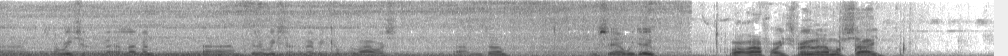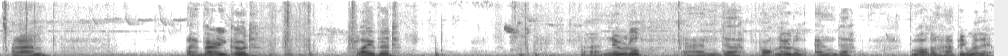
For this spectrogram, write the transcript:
Um, I'll reset them at 11. Um, I'm going to reset them every couple of hours and um, we'll see how we do. Well, halfway through and I must say, um, a very good flavoured uh, noodle and uh, pot noodle and uh, more than happy with it.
